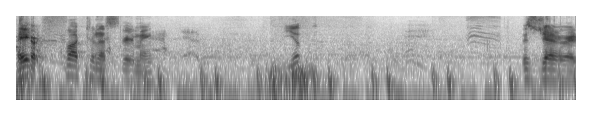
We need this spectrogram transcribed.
They are fucked in a screaming. Yep. This generator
